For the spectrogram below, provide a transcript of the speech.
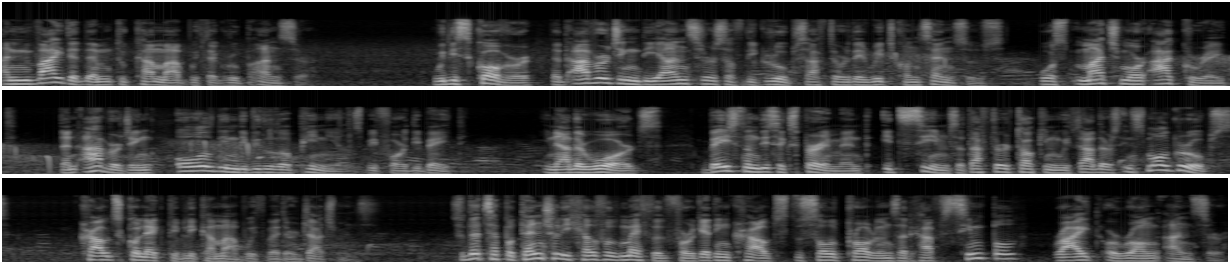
and invited them to come up with a group answer. We discovered that averaging the answers of the groups after they reached consensus was much more accurate than averaging all the individual opinions before debating. In other words, based on this experiment, it seems that after talking with others in small groups, crowds collectively come up with better judgments. So that's a potentially helpful method for getting crowds to solve problems that have simple right or wrong answer.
